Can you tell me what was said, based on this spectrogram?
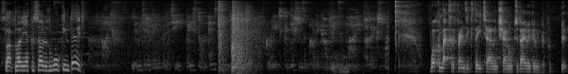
It's like bloody episode of The Walking Dead. Welcome back to the Forensics Detailing channel. Today we're going to be...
